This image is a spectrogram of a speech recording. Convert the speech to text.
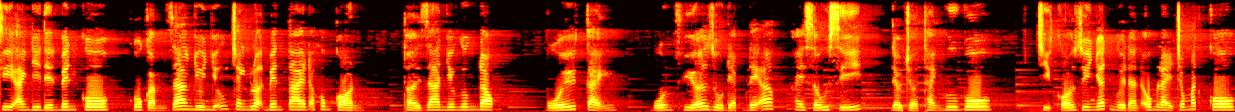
Khi anh đi đến bên cô, cô cảm giác như những tranh luận bên tai đã không còn, thời gian như ngưng động, bối cảnh, bốn phía dù đẹp đẽ hay xấu xí đều trở thành hư vô. Chỉ có duy nhất người đàn ông này trong mắt cô,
